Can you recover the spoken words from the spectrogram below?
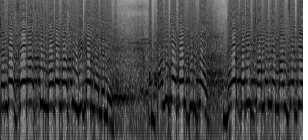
शेंगाव सर असतील मॅडम असतील रिटायर झालेले आणि तालुकाभर फिरतात. गोर गरीब सामान्य माणसाचे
